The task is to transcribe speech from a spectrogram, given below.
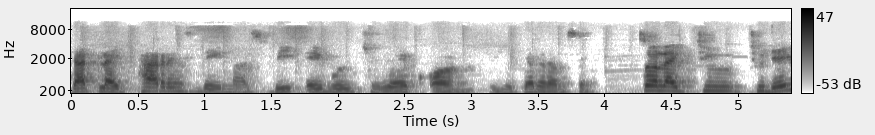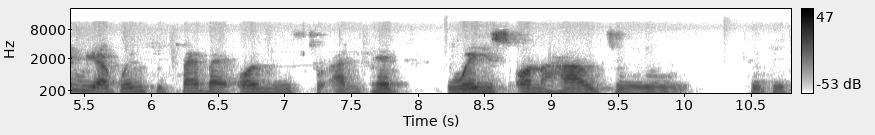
that like parents they must be able to work on. You get what I'm saying? So like to today we are going to try by all means to unpack ways on how to to to,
